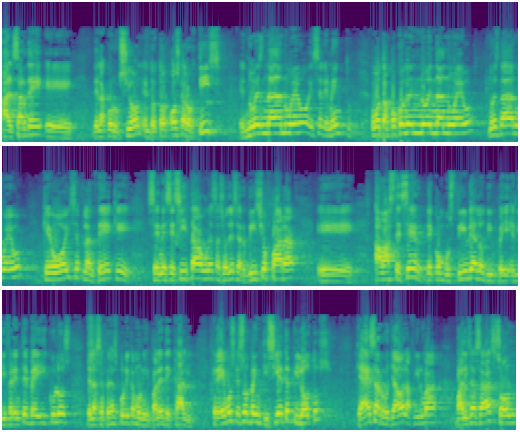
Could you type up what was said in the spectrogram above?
al zar de, eh, de la corrupción, el doctor Óscar Ortiz. Eh, no es nada nuevo ese elemento. Como tampoco no es, nada nuevo, no es nada nuevo que hoy se plantee que se necesita una estación de servicio para eh, abastecer de combustible a los diferentes vehículos de las empresas públicas municipales de Cali. Creemos que esos 27 pilotos que ha desarrollado la firma Baliza SAS son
